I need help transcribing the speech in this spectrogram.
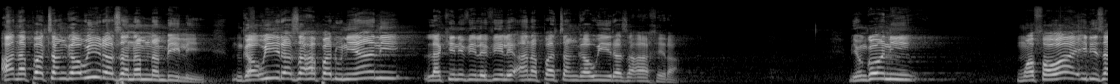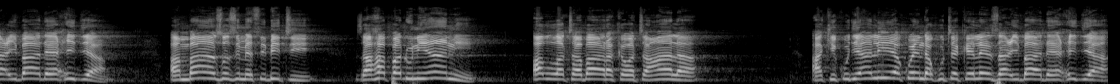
anapata ngawira za namna mbili ngawira za hapa duniani lakini vile vile anapata ngawira za akhira. Miongoni mwa fawaidi za ibada ya hija ambazo zimethibiti za hapa duniani Allah tabaraka wa taala akikujalia kwenda kutekeleza ibada ya hija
